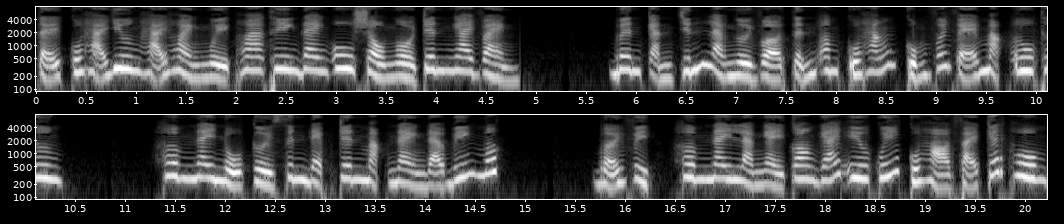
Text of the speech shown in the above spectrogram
tể của Hải Dương Hải Hoàng Nguyệt Hoa Thiên đang u sầu ngồi trên ngai vàng. Bên cạnh chính là người vợ tỉnh âm của hắn cũng với vẻ mặt ưu thương. Hôm nay nụ cười xinh đẹp trên mặt nàng đã biến mất. Bởi vì, hôm nay là ngày con gái yêu quý của họ phải kết hôn.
